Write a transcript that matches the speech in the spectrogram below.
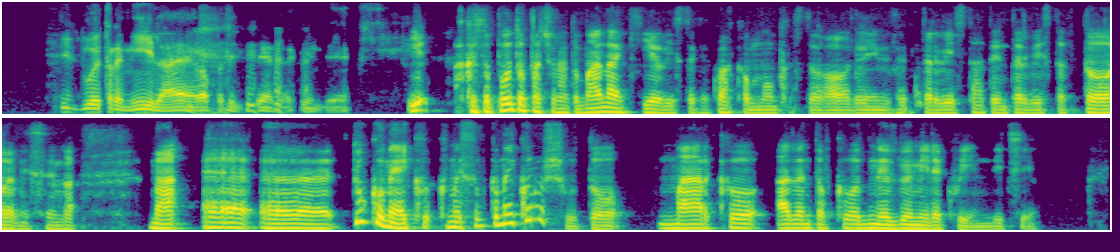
il 2-3 mila, eh, roba del genere. Quindi... Io a questo punto faccio una domanda anch'io, visto che qua comunque sto intervistato e intervistatore, mi sembra. Ma eh, eh, tu come hai, come, come hai conosciuto Marco Advent of Code nel 2015?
